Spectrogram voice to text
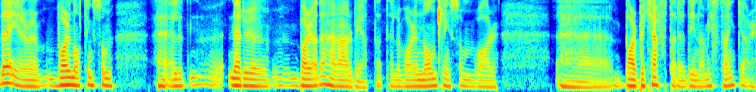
dig? Eller var det någonting som, eller eh, när du började det här arbetet, eller var det någonting som var, eh, bara bekräftade dina misstankar?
